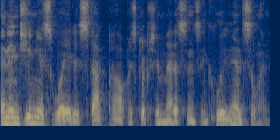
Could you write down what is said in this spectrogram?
an ingenious way to stockpile prescription medicines, including insulin,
